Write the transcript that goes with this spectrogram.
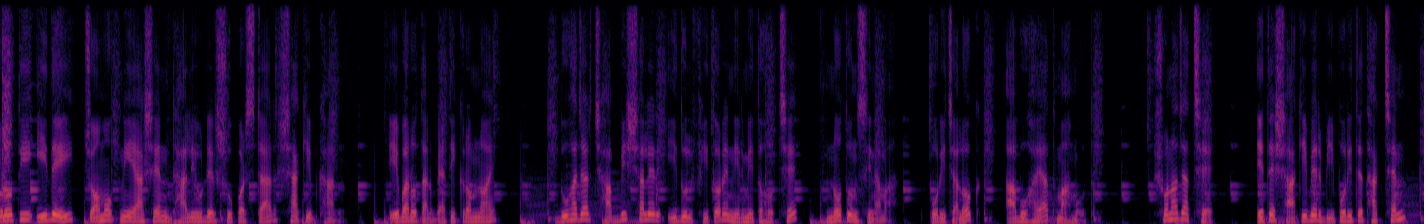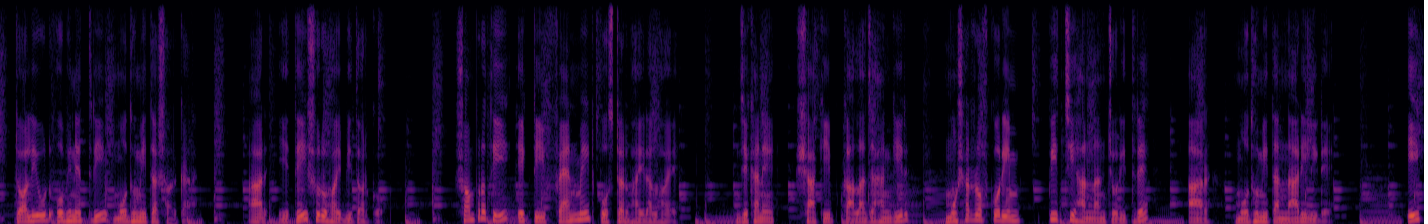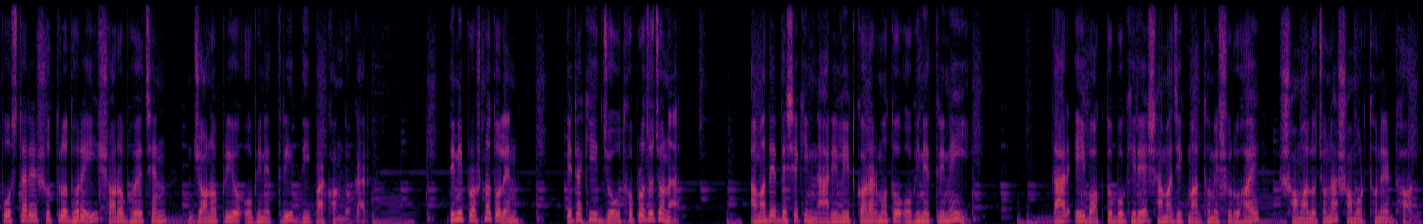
প্রতি ঈদেই চমক নিয়ে আসেন ঢালিউডের সুপারস্টার শাকিব খান। এবারও তার ব্যতিক্রম নয়। দু সালের ঈদুল ফিতরে নির্মিত হচ্ছে নতুন সিনেমা। পরিচালক আবু হায়াত মাহমুদ। শোনা যাচ্ছে, এতে শাকিবের বিপরীতে থাকছেন টলিউড অভিনেত্রী মধুমিতা সরকার। আর এতেই শুরু হয় বিতর্ক। সম্প্রতি একটি ফ্যানমেড পোস্টার ভাইরাল হয়, যেখানে সাকিব কালা জাহাঙ্গীর মোশাররফ করিম, পিচ্চি হান্নান চরিত্রে আর মধুমিতা নারী লিডে। এই পোস্টারের সূত্র ধরেই সরব হয়েছেন জনপ্রিয় অভিনেত্রী দীপা খন্দকার। তিনি প্রশ্ন তোলেন, এটা কি যৌথ প্রযোজনা? আমাদের দেশে কি নারী লিড করার মতো অভিনেত্রী নেই? তার এই বক্তব্য ঘিরে সামাজিক মাধ্যমে শুরু হয় সমালোচনা সমর্থনের ঢল।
